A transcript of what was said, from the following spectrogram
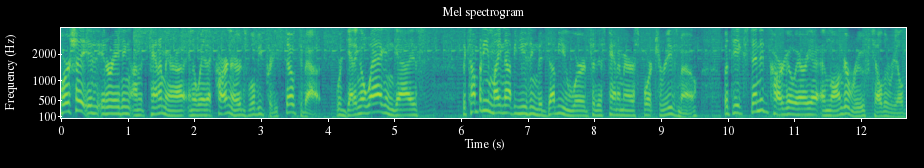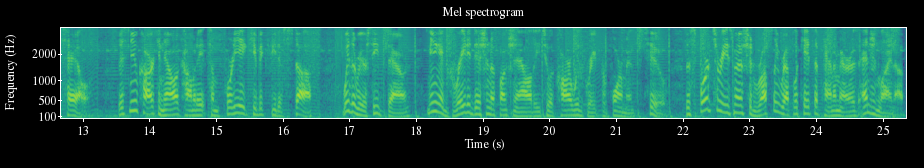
Porsche is iterating on its Panamera in a way that car nerds will be pretty stoked about. We're getting a wagon, guys! The company might not be using the W word for this Panamera Sport Turismo, but the extended cargo area and longer roof tell the real tale. This new car can now accommodate some 48 cubic feet of stuff, with the rear seats down, meaning a great addition of functionality to a car with great performance, too. The Sport Turismo should roughly replicate the Panamera's engine lineup,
